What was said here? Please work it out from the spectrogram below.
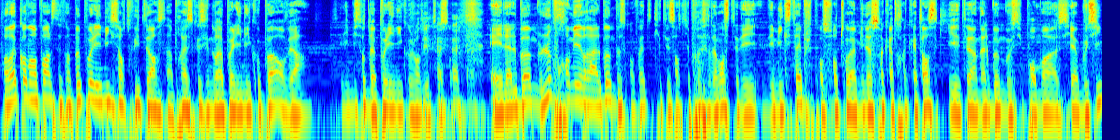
Pendant qu'on en parle, ça fait un peu polémique sur Twitter. Ça. Après, est-ce que c'est une vraie polémique ou pas On verra. L'émission de la polémique aujourd'hui, de toute façon. Et l'album, le premier vrai album, parce qu'en fait, qui était sorti précédemment, c'était des, des mixtapes. Je pense surtout à 1994, qui était un album aussi pour moi assez abouti.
